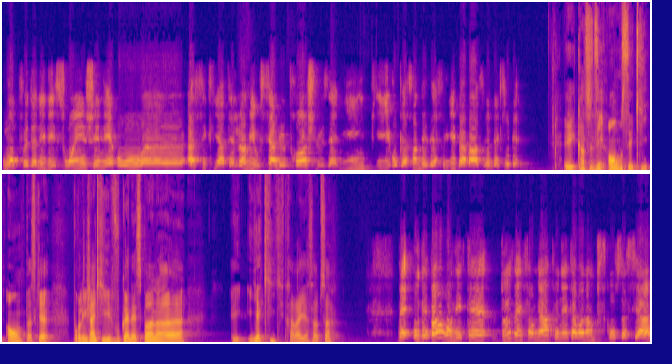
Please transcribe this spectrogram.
où on pouvait donner des soins généraux euh, à ces clientèles-là, mais aussi à leurs proches, leurs amis, puis aux personnes des affiliés de la base ville de Québec. Et quand tu dis on, c'est qui on? Parce que pour les gens qui vous connaissent pas, là, il euh, y a qui qui travaille à ça? Mais au départ, on était deux infirmières puis une intervenante psychosociale.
